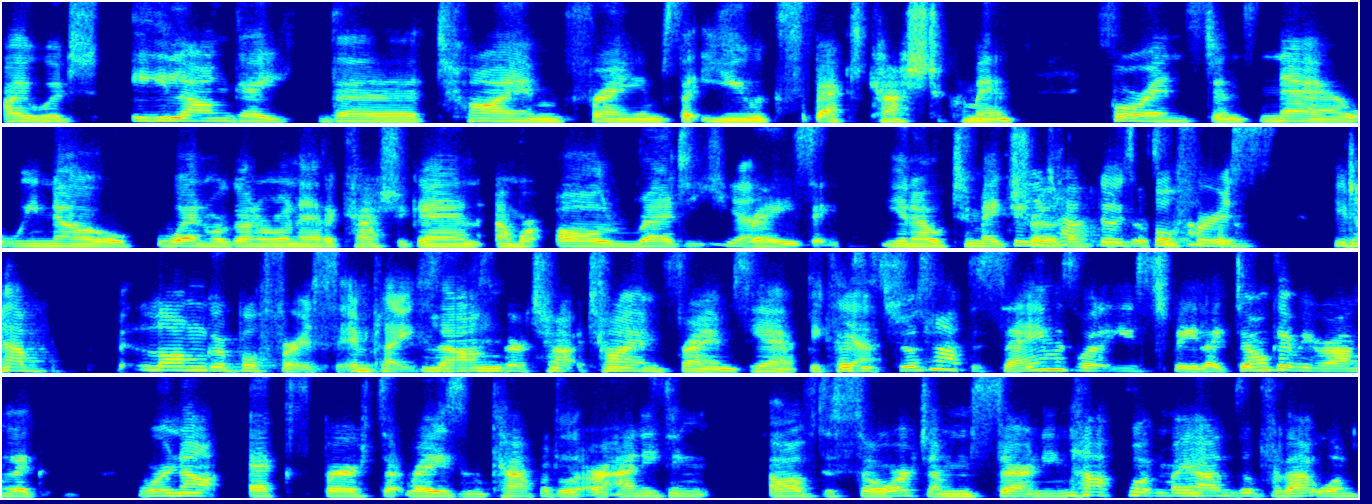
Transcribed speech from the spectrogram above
I would elongate the time frames that you expect cash to come in for instance, now we know when we're going to run out of cash again and we're already yeah. raising, you know, to make so sure you'd have those buffers, happen. you'd have longer buffers in place. Longer t- time frames, yeah, because yeah. it's just not the same as what it used to be. Like, don't get me wrong, like we're not experts at raising capital or anything of the sort. I'm certainly not putting my hands up for that one.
